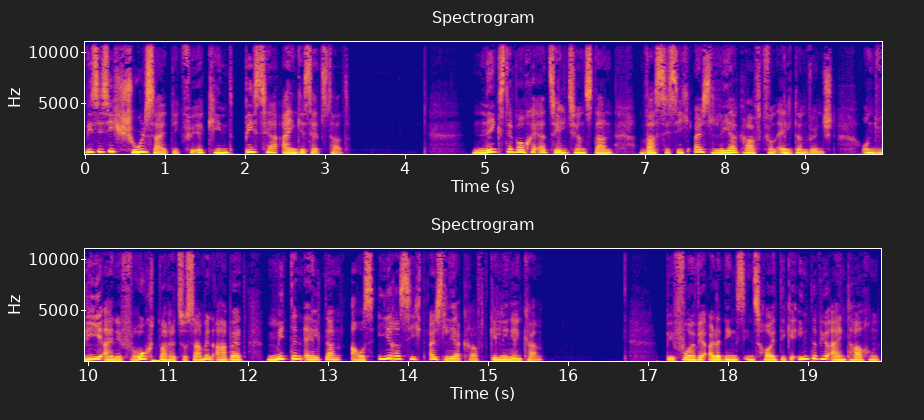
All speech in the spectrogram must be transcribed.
wie sie sich schulseitig für ihr Kind bisher eingesetzt hat. Nächste Woche erzählt sie uns dann, was sie sich als Lehrkraft von Eltern wünscht und wie eine fruchtbare Zusammenarbeit mit den Eltern aus ihrer Sicht als Lehrkraft gelingen kann. Bevor wir allerdings ins heutige Interview eintauchen,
